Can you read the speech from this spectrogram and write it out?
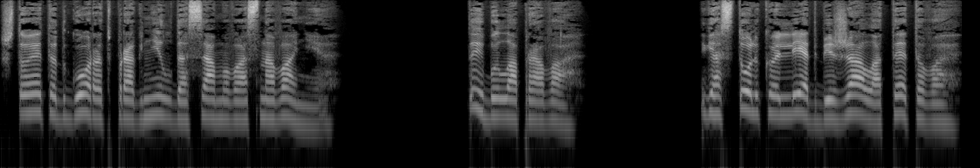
что этот город прогнил до самого основания. Ты была права. Я столько лет бежал от этого,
